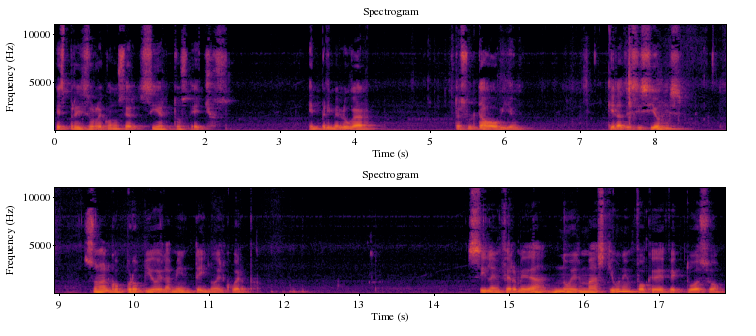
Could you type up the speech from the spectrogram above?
es preciso reconocer ciertos hechos. En primer lugar, resulta obvio que las decisiones son algo propio de la mente y no del cuerpo. Si la enfermedad no es más que un enfoque defectuoso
